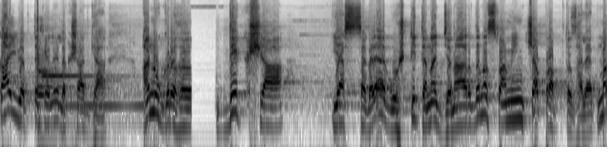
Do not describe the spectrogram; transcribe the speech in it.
काय व्यक्त केले? लक्षात घ्या. अनुग्रह दीक्षा या सगळ्या गोष्टी त्यांना जनार्दन स्वामींच्या प्राप्त झाल्यात. मग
